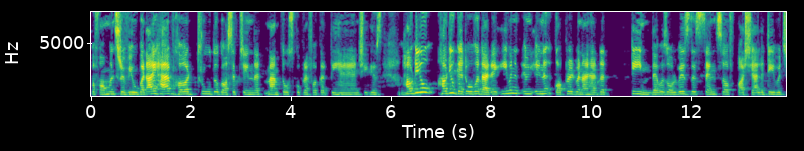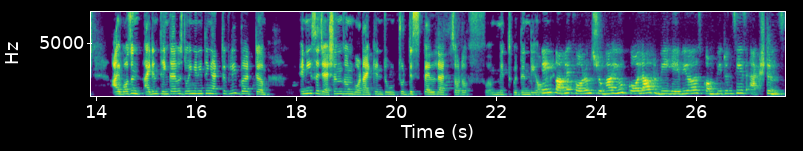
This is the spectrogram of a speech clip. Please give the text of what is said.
performance review but i have heard through the gossip chain that ma'am to usko prefer karti hain and she gives mm-hmm. how do you how do you get over that even in, in a corporate when i had a team there was always this sense of partiality which i wasn't i didn't think i was doing anything actively but um, any suggestions on what I can do to dispel that sort of uh, myth within the organization? In public forums, Shubha, you call out behaviors, competencies, actions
